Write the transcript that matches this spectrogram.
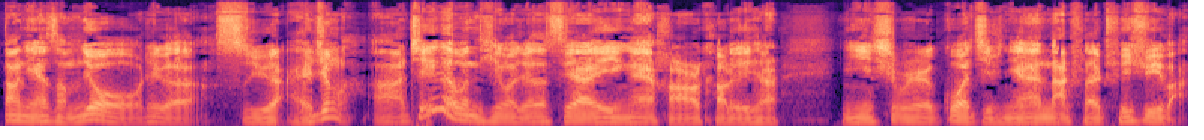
当年怎么就这个死于癌症了啊？这个问题，我觉得 CIA 应该好好考虑一下，你是不是过几十年拿出来吹嘘一把？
